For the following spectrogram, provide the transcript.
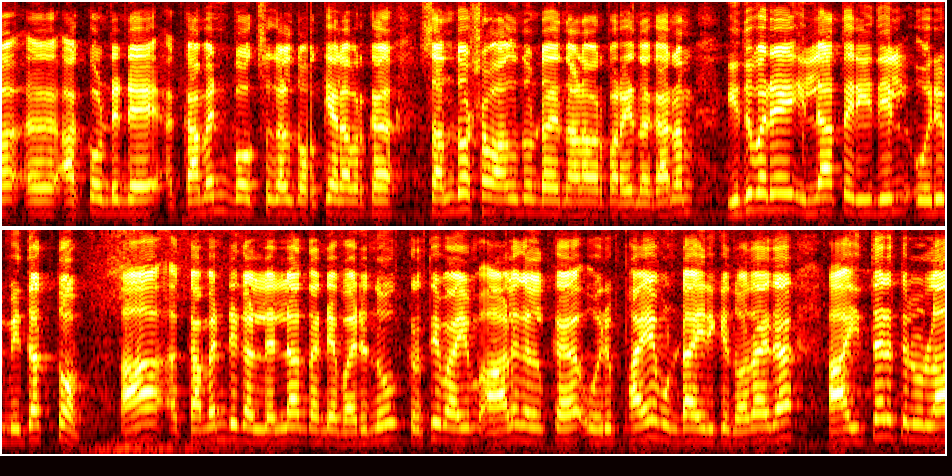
അക്കൗണ്ടിന്റെ കമന്റ് ബോക്സുകൾ നോക്കിയാൽ അവർക്ക് സന്തോഷമാകുന്നുണ്ട് എന്നാണ് അവർ പറയുന്നത്. കാരണം ഇതുവരെ ഇല്ലാത്ത രീതിയിൽ ഒരു മിതത്വം ആ കമന്റുകളിലെല്ലാം തന്നെ വരുന്നു. കൃത്യമായും ആളുകൾക്ക് ഒരു ഭയം ഉണ്ടായിരിക്കുന്നു അതായത് ആ ഇത്തരത്തിലുള്ള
